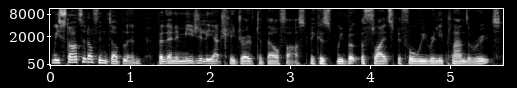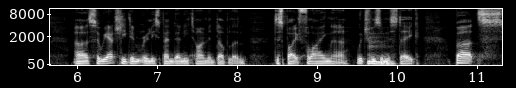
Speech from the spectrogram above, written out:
we started off in Dublin, but then immediately actually drove to Belfast because we booked the flights before we really planned the route. Uh, so we actually didn't really spend any time in Dublin, despite flying there, which was a mistake. But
